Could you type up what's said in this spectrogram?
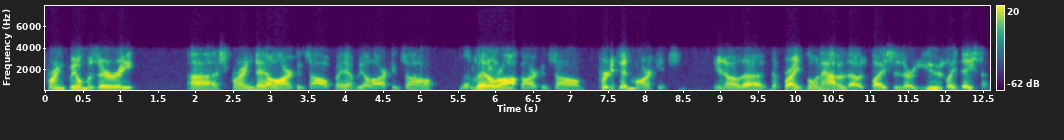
Springfield, Missouri, uh, Springdale, Arkansas, Fayetteville, Arkansas, Little, Little Rock, Arkansas. Pretty good markets. You know, the the freight going out of those places are usually decent.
